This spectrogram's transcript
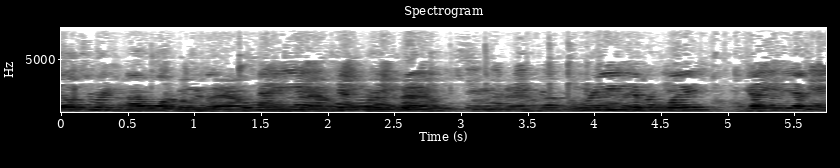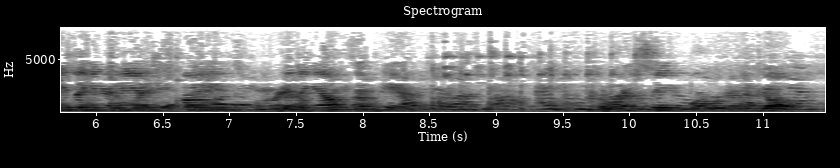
filtering our water. We're Spoon going down, to spoon down, three spoon down, spoon down. three different ways. You guys, if you have anything in your hands, phones, or anything else, so we're going to see where we're going to go.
